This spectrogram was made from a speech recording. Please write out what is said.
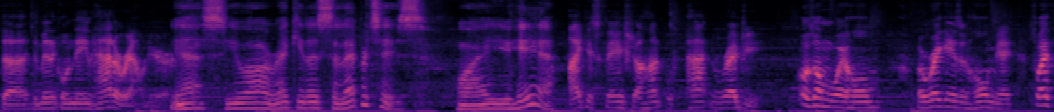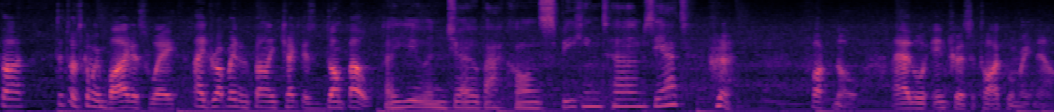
the Dominical name had around here. Yes, you are regular celebrities. Why are you here? I just finished a hunt with Pat and Reggie. I was on my way home, but Reggie isn't home yet, so I thought, since I was coming by this way, I'd drop in and finally check this dump out. Are you and Joe back on speaking terms yet? Fuck no. I have no interest to talk to him right now.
